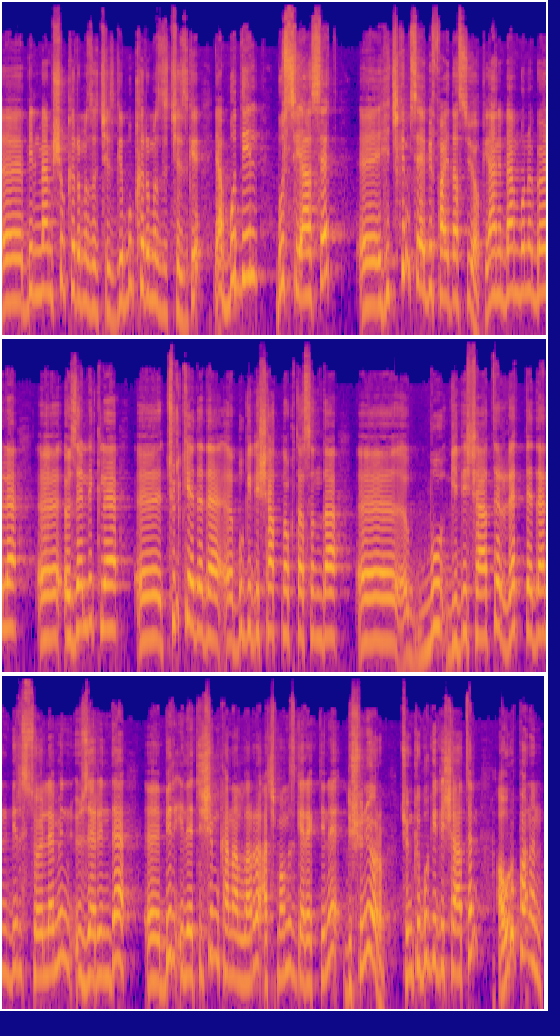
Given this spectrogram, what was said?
e, bilmem şu kırmızı çizgi, bu kırmızı çizgi. Ya bu dil, bu siyaset e, hiç kimseye bir faydası yok. Yani ben bunu böyle e, özellikle e, Türkiye'de de e, bu gidişat noktasında bu gidişatı reddeden bir söylemin üzerinde bir iletişim kanalları açmamız gerektiğini düşünüyorum. Çünkü bu gidişatın Avrupa'nın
